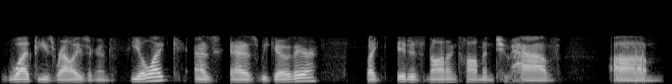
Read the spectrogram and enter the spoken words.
what these rallies are going to feel like as as we go there. Like it is not uncommon to have um,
